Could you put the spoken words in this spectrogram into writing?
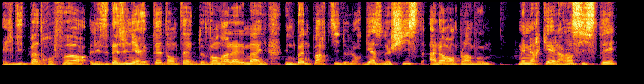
Et le dites pas trop fort, les États-Unis avaient peut-être en tête de vendre à l'Allemagne une bonne partie de leur gaz de schiste, alors en plein boom. Mais Merkel a insisté,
